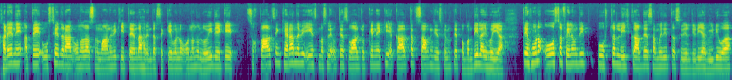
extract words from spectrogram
ਖੜੇ ਨੇ ਅਤੇ ਉਸੇ ਦੌਰਾਨ ਉਹਨਾਂ ਦਾ ਸਨਮਾਨ ਵੀ ਕੀਤਾ ਜਾਂਦਾ। ਹਰਿੰਦਰ ਸਿੱਕੇ ਵੱਲੋਂ ਉਹਨਾਂ ਨੂੰ ਲੋਹੀ ਦੇ ਕੇ ਸੁਖਪਾਲ ਸਿੰਘ ਖਹਿਰਾ ਨੇ ਵੀ ਇਸ ਮਸਲੇ ਉੱਤੇ ਸਵਾਲ ਚੁੱਕੇ ਨੇ ਕਿ ਅਕਾਲ ਤਖਤ ਸਾਹਿਬ ਨੇ ਜਿਸ ਫਿਲਮ ਤੇ ਪਾਬੰਦੀ ਲਾਈ ਹੋਈ ਆ, ਤੇ ਹੁਣ ਉਸ ਫਿਲਮ ਦੀ ਪੋਸਟਰ ਰਿਲੀਜ਼ ਕਰਦੇ ਸਮੇਂ ਦੀ ਤਸਵੀਰ ਜਿਹੜੀ ਆ, ਵੀਡੀਓ ਆ,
